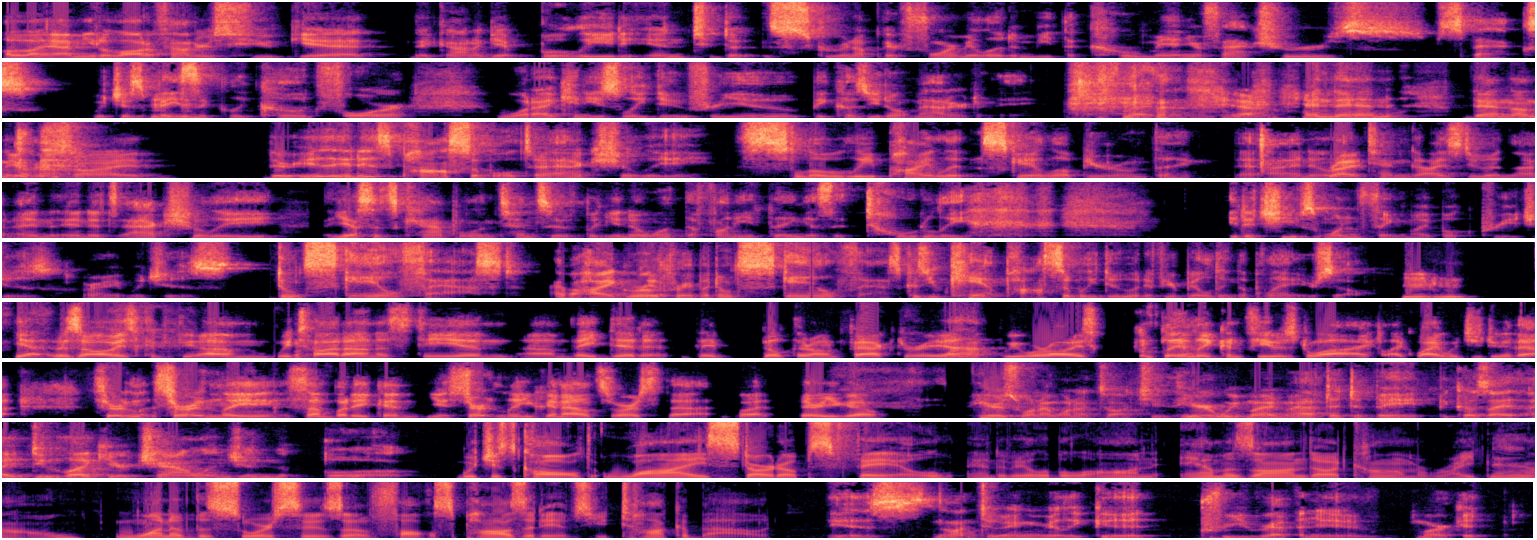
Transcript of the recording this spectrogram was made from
I meet a lot of founders who get, they kind of get bullied into the, screwing up their formula to meet the co-manufacturer's specs which is mm-hmm. basically code for what I can easily do for you because you don't matter to me. Right? yeah. And then, then on the other side, there is, it is possible to actually slowly pilot and scale up your own thing. I know right. like 10 guys doing that. And, and it's actually, yes, it's capital intensive, but you know what? The funny thing is it totally, it achieves one thing my book preaches, right? Which is don't scale fast. Have a high growth yeah. rate, but don't scale fast because you can't possibly do it if you're building the plant yourself. Mm-hmm. Yeah, it was always confu- um, we taught Honest Tea, and um, they did it. They built their own factory. Yeah. we were always completely yeah. confused why. Like, why would you do that? Certainly, certainly, somebody can. You certainly you can outsource that, but there you go. Here's what I want to talk to you. Here we might have to debate because I, I do like your challenge in the book which is called Why Startups Fail and available on Amazon.com right now. One of the sources of false positives you talk about is not doing really good pre revenue market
